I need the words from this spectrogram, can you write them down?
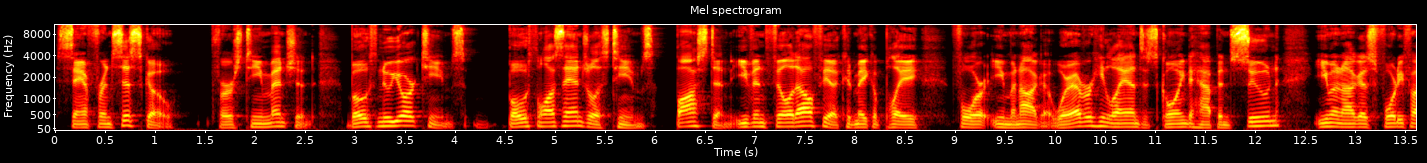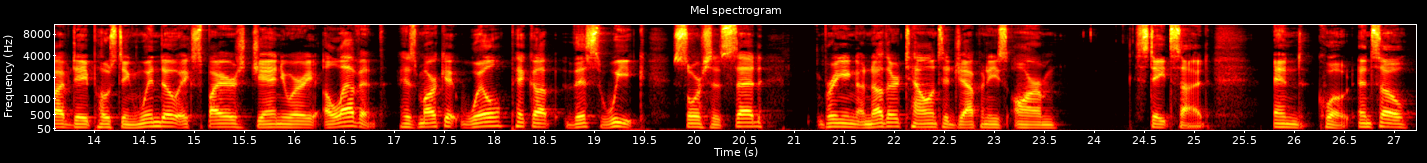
San Francisco, first team mentioned, both New York teams, both Los Angeles teams, Boston, even Philadelphia could make a play for Imanaga. Wherever he lands, it's going to happen soon. Imanaga's 45 day posting window expires January 11th. His market will pick up this week, sources said, bringing another talented Japanese arm stateside. End quote. And so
